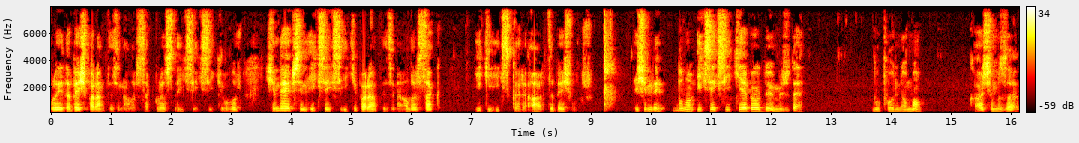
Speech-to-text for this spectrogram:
Burayı da 5 parantezine alırsak burası da x eksi 2 olur. Şimdi hepsini x eksi 2 parantezine alırsak 2x kare artı 5 olur. E şimdi bunu x eksi 2'ye böldüğümüzde bu polinomu karşımıza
